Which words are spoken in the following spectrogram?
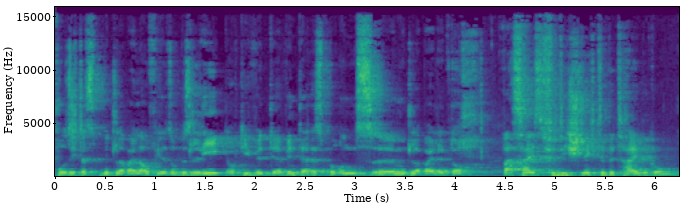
wo sich das mittlerweile auch wieder so ein bisschen legt. Auch die, der Winter ist bei uns äh, mittlerweile doch. Was heißt für dich schlechte Beteiligung?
